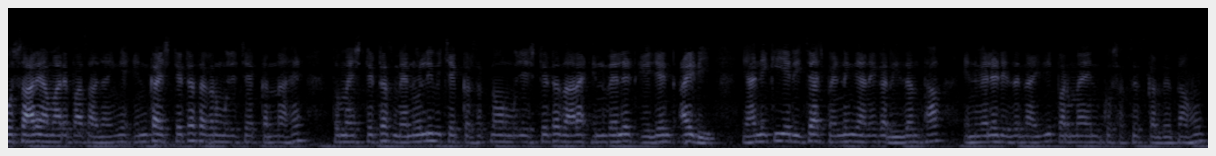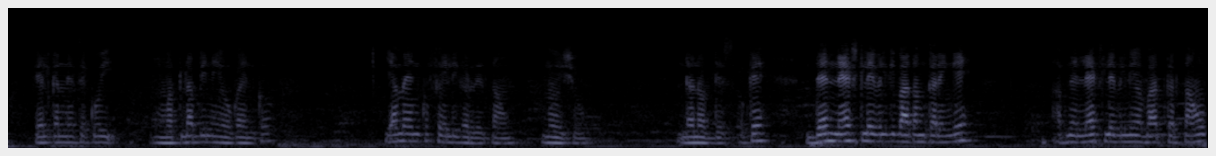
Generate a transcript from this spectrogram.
वो सारे हमारे पास आ जाएँगे। इनका स्टेटस अगर मुझे चेक करना है तो मैं स्टेटस मैनुअली भी चेक कर सकता हूँ और मुझे स्टेटस आ रहा है इनवैलिड एजेंट आईडी यानी कि ये रिचार्ज पेंडिंग जाने का रीजन था इनवैलिड एजेंट आई पर मैं इनको सक्सेस कर देता हूँ। फेल करने से कोई मतलब भी नहीं होगा इनको। या मैं इनको फेल ही कर देता हूँ। No issue done of this okay then next level की बात हम करेंगे। अपने नेक्स्ट लेवल की मैं बात करता हूँ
